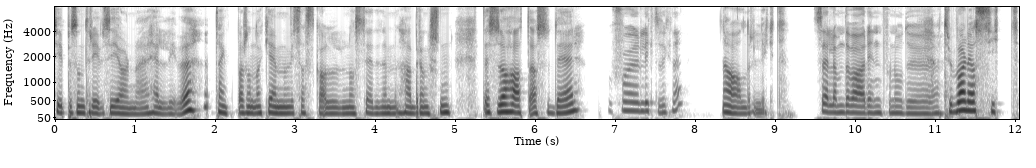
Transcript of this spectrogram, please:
type som trives i hjørnet hele livet. Tenkte bare sånn, ok, men hvis jeg skal noe sted i denne bransjen Dessuten hater jeg å studere. Hvorfor likte du ikke det? Jeg har aldri likt. Selv om det var innenfor noe du Jeg tror bare det å sitte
